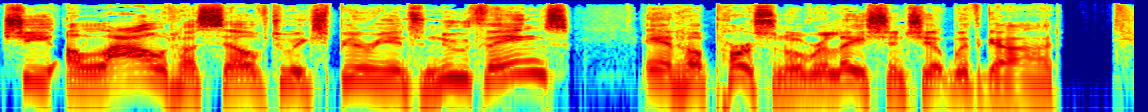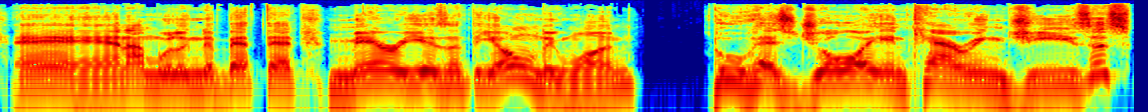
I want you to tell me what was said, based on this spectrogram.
She allowed herself to experience new things in her personal relationship with God. And I'm willing to bet that Mary isn't the only one who has joy in carrying Jesus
